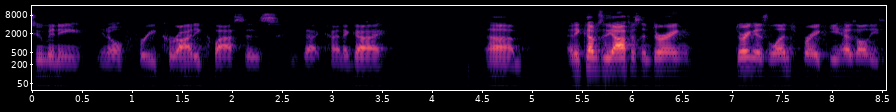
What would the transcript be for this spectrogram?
too many, you know, free karate classes. He's that kind of guy. Um, and he comes to the office, and during during his lunch break, he has all these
